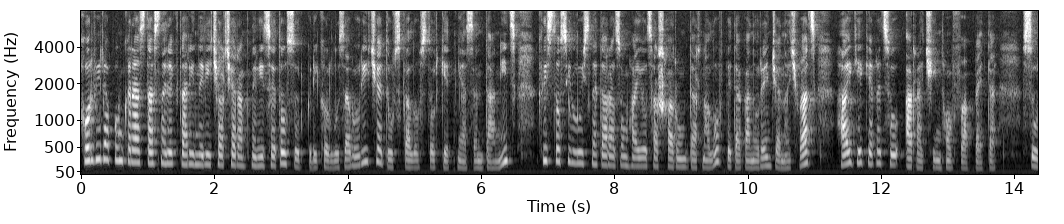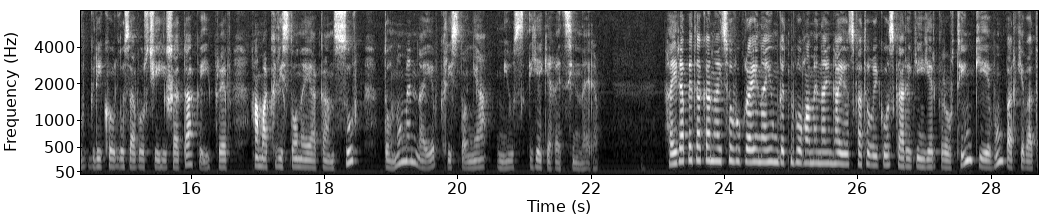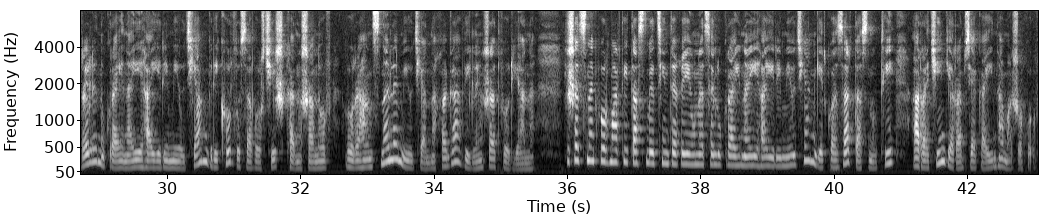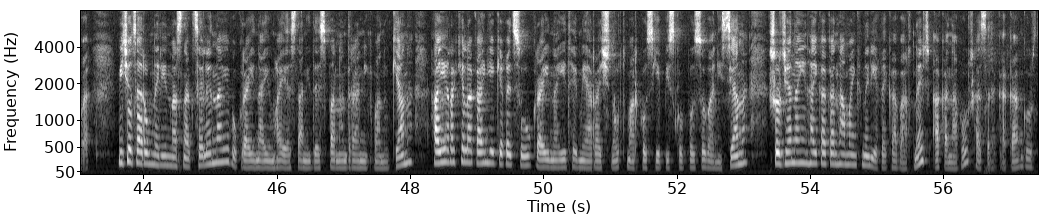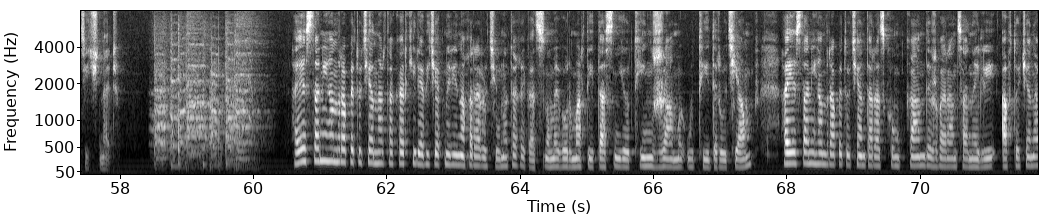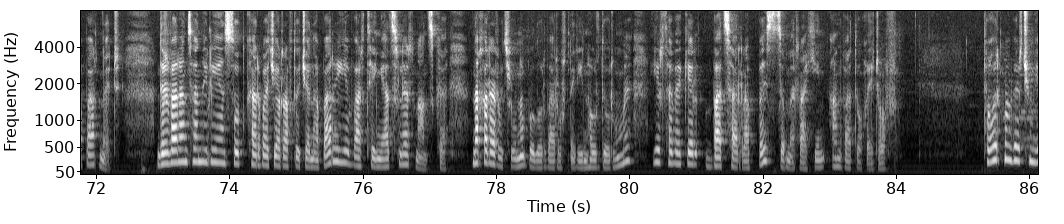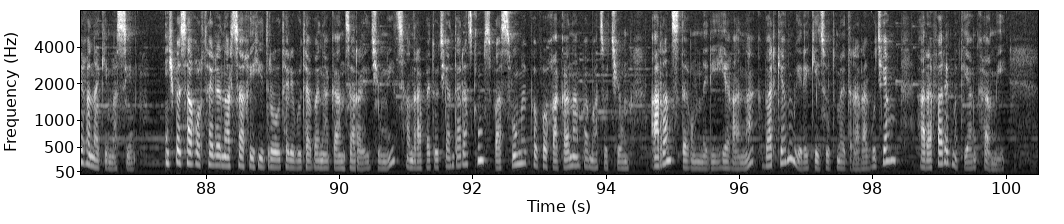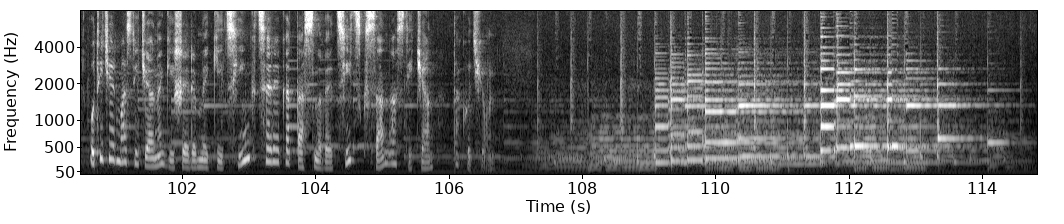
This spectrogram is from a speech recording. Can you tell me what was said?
Խորվիրապում կրած 13 տարիների չարչարանքներից հետո Սուրբ Գրիգոր Լուսավորիչը դուրս գալով Ստորգետնյա սնտանից Քրիստոսի լույսն է տարածում հայոց աշխարհում դառնալով պետականորեն ճանաչված հայ եկեղեցու առաջին հովվապետը։ Սուրբ Գրիգոր Լուսավորչի հիշատակը իբրև համաքրիստոնեական սուրբ տոնում են նաև քրիստոնյա մյուս եկեղեցիները։ Հայրապետական այցով Ուկրաինայում գտնվող ամենայն հայոց կաթողիկոս Գարեգին II-ին Կիևում ապարգևատրել են Ուկրաինայի հայերի միության Գրիգոր Լուսավորչի շքանշանով, որը հանձնել է միության նախագահ Վիլեն Շատվորյանը։ Հիշեցնենք, որ մարտի 16-ին տեղի ունեցել Ուկրաինայի հայերի միության 2018-ի առաջին երամսյակային համաժողովը։ Միջոցառումներին մասնակցել են նաև Ուկրաինայում Հայաստանի դեսպան Անդրանիկ Մանուկյանը, հայ առաքելական եկեղեցու Ուկրաինայի թեմի առաջնորդ Մարկոս եպիսկոպոս Հովանիսյանը, շրջանային հայկական համայնքների ղեկավարներ, ականավոր հասարակական գործիչներ։ Հայաստանի Հանրապետության արտակարգ իրավիճակների նախարարությունը տեղեկացնում է, որ մարտի 17-ին ժամը 8-ի դրությամբ Հայաստանի Հանրապետության տարածքում կան դժվարանցանելի ավտոճանապարհներ։ Դժվարանցանելի են Սոտ Խարվաճար ավտոճանապարհը եւ Վարդենյաց Լեռնանցքը։ Նախարարությունը բոլոր վարորդներին հորդորում է երթևեկել բացառապես ծմերային անվատողերով։ Թողարկման վերջում եղանակի մասին։ Ինչպես հաղորդել են Արցախի հիդրոթերապևտաբանական ծառայությունից, հանրապետության տարածքում սպասվում է փոփոխական անբավարարություն առանց ստեղումների եղանակ վարկյանում 3-ից 8 մետր հեռագությամբ հարավարևմտյան քամի։ Օդի ջերմաստիճանը գիշերը 1-ից 5, ցերեկը 16-ից 20 աստիճան տաքություն։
